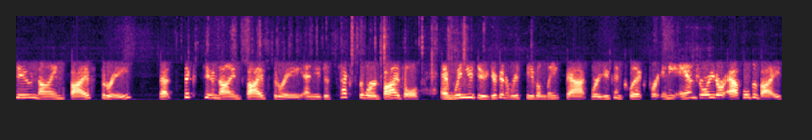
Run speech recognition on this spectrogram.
two nine five three. That's six two nine five three, and you just text the word Bible. And when you do, you're going to receive a link back where you can click for any Android or Apple device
